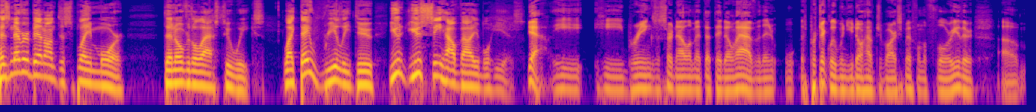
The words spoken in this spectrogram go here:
has never been on display more than over the last two weeks. Like they really do. You you see how valuable he is. Yeah, he he brings a certain element that they don't have, and then particularly when you don't have Jabari Smith on the floor either. Um,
